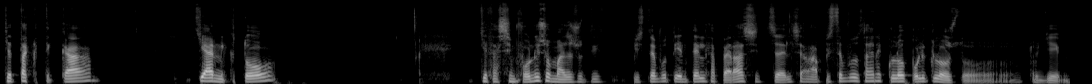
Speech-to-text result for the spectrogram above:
Και τακτικά και ανοιχτό. Και θα συμφωνήσω μαζί σου ότι πιστεύω ότι εν τέλει θα περάσει η Chelsea, αλλά πιστεύω ότι θα είναι close- πολύ close το, το game.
